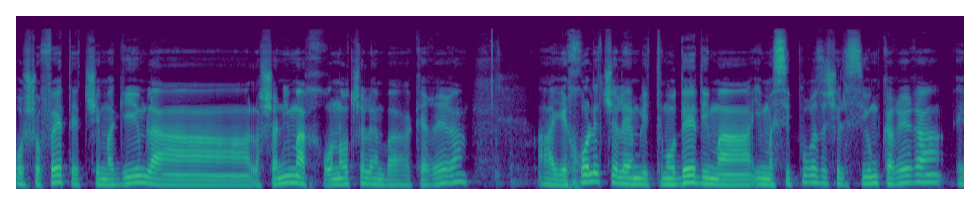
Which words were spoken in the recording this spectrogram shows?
או שופטת שמגיעים לשנים האחרונות שלהם בקריירה, היכולת שלהם להתמודד עם, ה, עם הסיפור הזה של סיום קריירה אה,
